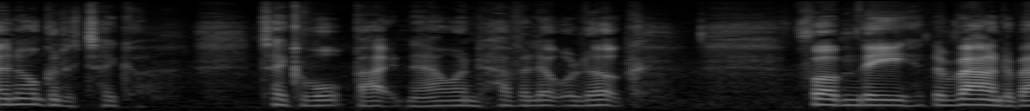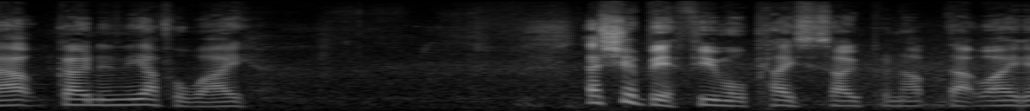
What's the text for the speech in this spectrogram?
And I'm going to take a take a walk back now and have a little look from the, the roundabout going in the other way. There should be a few more places open up that way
